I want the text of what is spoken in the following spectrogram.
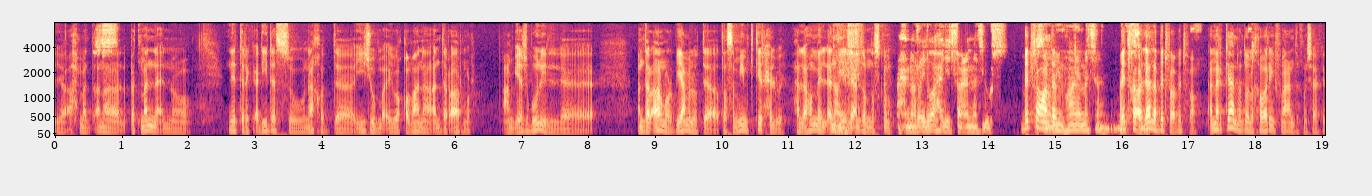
يا أحمد أنا بتمنى إنه نترك أديداس وناخذ يجوا يوقعوا معنا Under Armour عم بيعجبوني Under Armour بيعملوا تصاميم كتير حلوة. هلأ هم الأندية. اللي عندهم نصكم إحنا نريد واحد يدفع لنا فلوس. بدفعوا تصاميم هاي مثلا. بدفعوا لا لا بدفعوا بدفعوا أمريكان هدول خواريف ما عندك مشاكل.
